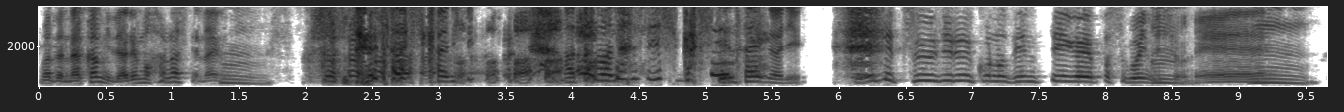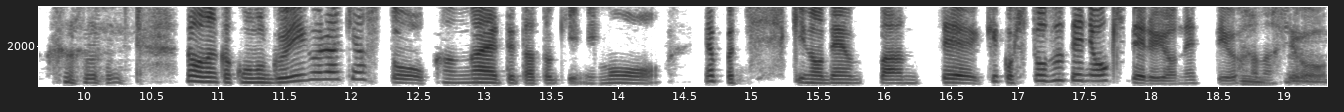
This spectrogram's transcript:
まだ中身誰も話してないもん、うん。確かに。頭出ししかしてないのに。それで通じるこの前提がやっぱすごいんでしょううね、ん。でもなんかこのグリグラキャストを考えてた時にも、やっぱ知識の伝播って結構人づてに起きてるよねっていう話を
